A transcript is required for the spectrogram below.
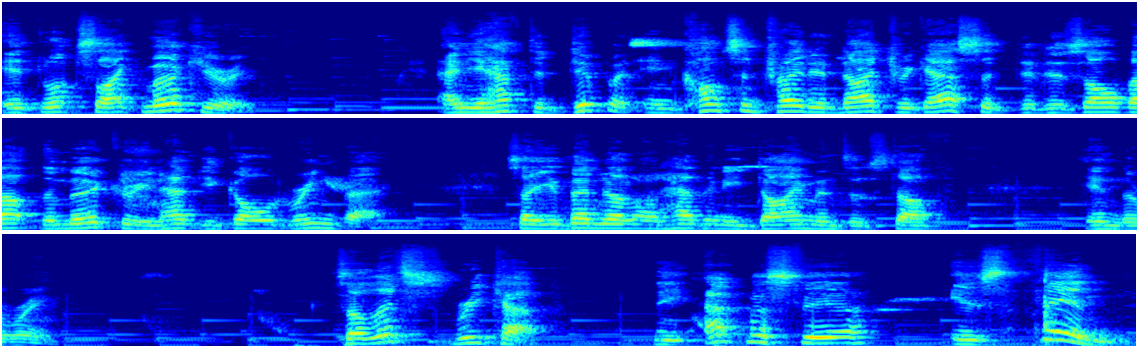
It looks like mercury. And you have to dip it in concentrated nitric acid to dissolve out the mercury and have your gold ring back. So you better not have any diamonds and stuff in the ring. So let's recap. The atmosphere is thin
